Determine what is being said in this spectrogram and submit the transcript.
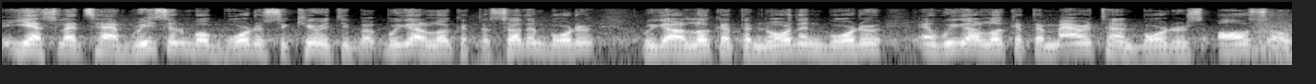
yes, let's have reasonable border security, but we got to look at the southern border, we got to look at the northern border, and we got to look at the maritime borders also,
